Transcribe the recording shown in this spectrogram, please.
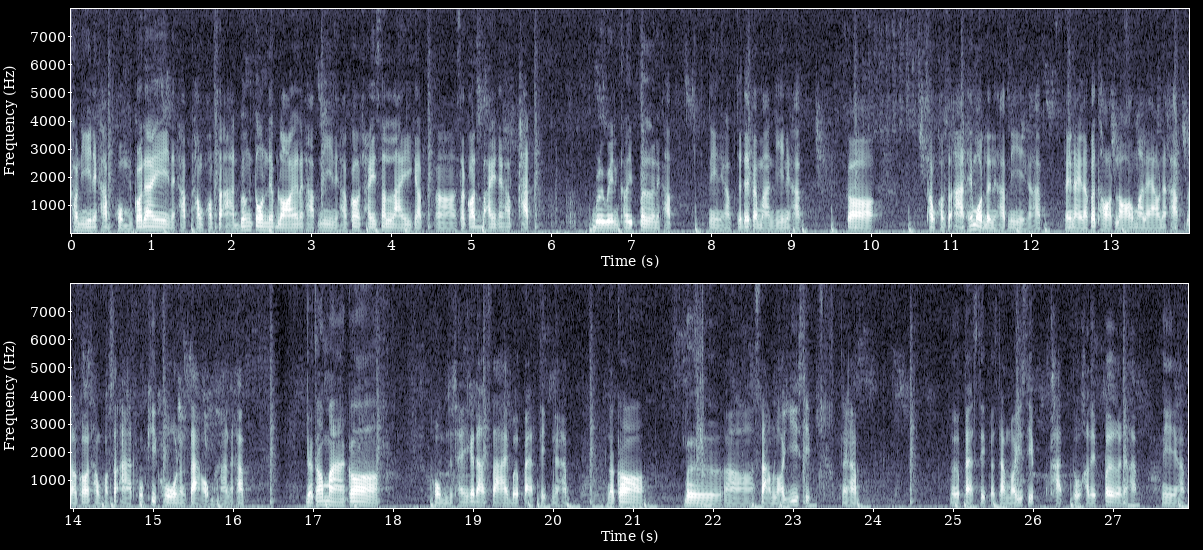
คราวนี้นะครับผมก็ได้นะครับทำความสะอาดเบื้องต้นเรียบร้อยแล้วนะครับนี่นะครับก็ใช้สไลด์กับสกอตไบต์นะครับขัดบริเวณคาลิปเปอร์นะครับนี่นะครับจะได้ประมาณนี้นะครับ ก็ทำความสะอาดให้หมดเลยนะครับนี่นะครับไหนๆเราก็ถอดล้อมาแล้วนะครับ แล้วก็ทำความสะอาดพวกขี้โคลนต่างๆออกมานะครับ เดี๋ยวต่อมาก็ผมจะใช้กระดาษทรายเบอร์ 80 นะครับ แล้วก็เบอร์อ่า320นะครับ เบอร์ 80 กับ 320 ขัดตัวคาลิปเปอร์นะครับ นี่นะครับ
